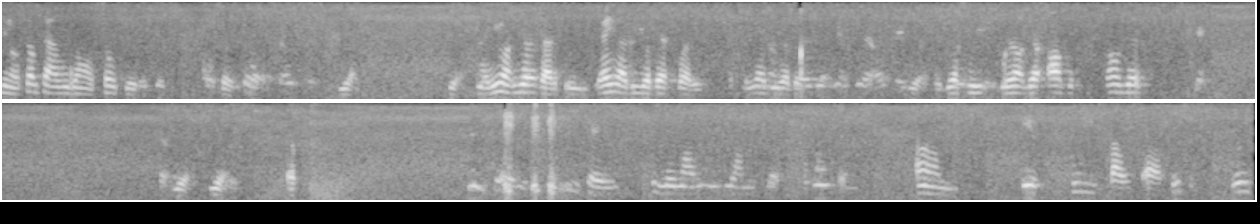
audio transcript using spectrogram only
you know, sometimes we don't associate it with. Associate. Yeah. Yeah. Now you you don't gotta be. You ain't gotta be your best buddy. You gotta be your best buddy. Yeah. But just we we don't. They're often don't just. Yeah. Yeah. That's, say it may not even be on the list. One thing, um, if we like uh, Bishop Bruce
